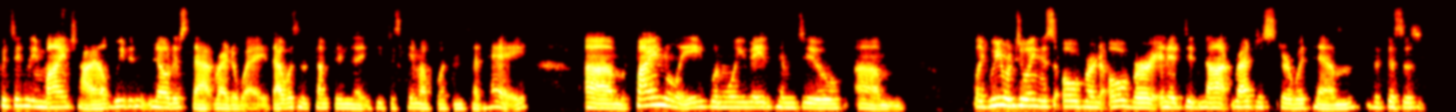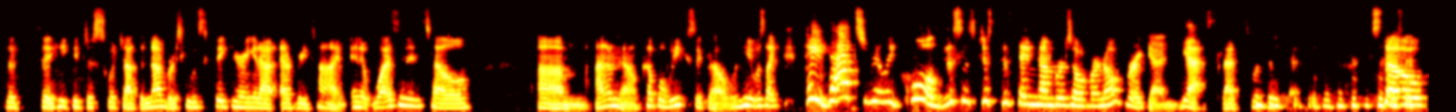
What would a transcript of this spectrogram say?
particularly my child, we didn't notice that right away. That wasn't something that he just came up with and said, hey. Um, finally, when we made him do, um, like we were doing this over and over, and it did not register with him that this is that, that he could just switch out the numbers. He was figuring it out every time, and it wasn't until um, I don't know, a couple weeks ago when he was like, "Hey, that's really cool. This is just the same numbers over and over again." Yes, that's what this is. so,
